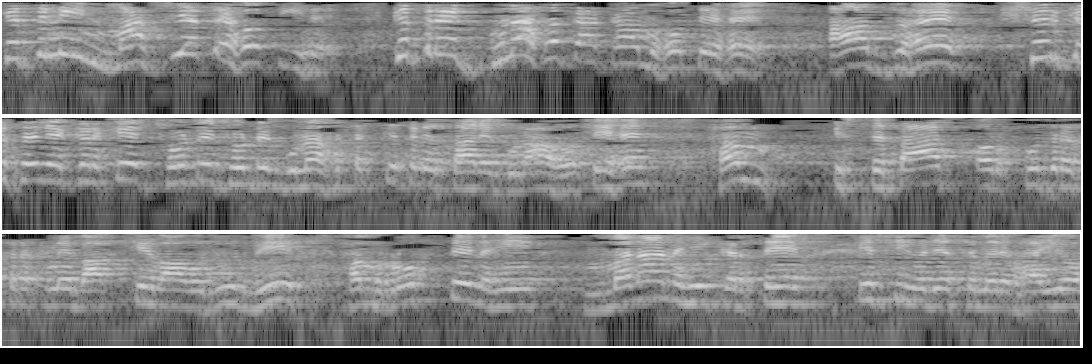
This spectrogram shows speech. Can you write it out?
کتنی معاشیتیں ہوتی ہیں، کتنے گناہ کا کام ہوتے ہیں۔ آپ جو ہے شرک سے لے کر کے چھوٹے چھوٹے گناہ تک کتنے سارے گناہ ہوتے ہیں۔ ہم استطاعت اور قدرت رکھنے کے باوجود بھی ہم روکتے نہیں، منع نہیں کرتے۔ اسی وجہ سے میرے بھائیوں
